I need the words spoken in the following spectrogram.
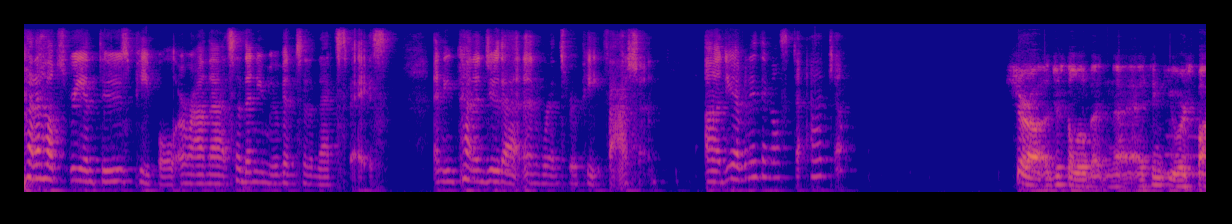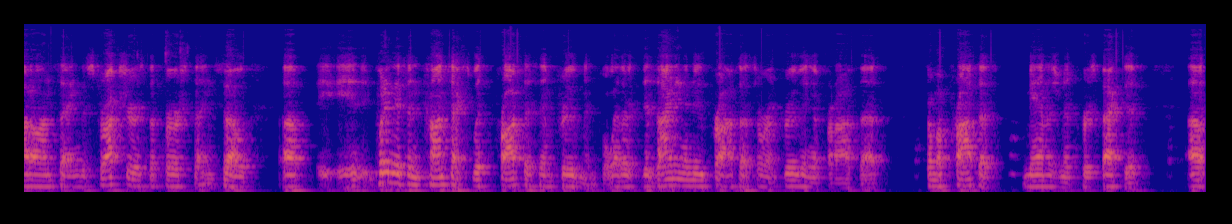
kind of helps re-enthuse people around that. So then you move into the next phase, and you kind of do that in a rinse-repeat fashion. Uh, do you have anything else to add, Jim? Sure, uh, just a little bit. And I think you were spot on saying the structure is the first thing. So uh, in, putting this in context with process improvement, whether it's designing a new process or improving a process from a process management perspective, uh,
